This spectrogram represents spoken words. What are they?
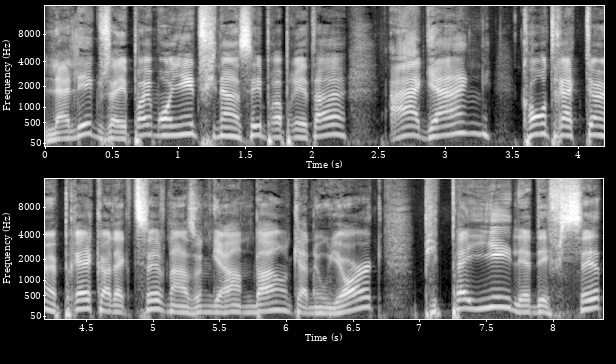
la Ligue, vous n'avez pas un moyen de financer les propriétaires. À la gang, contracter un prêt collectif dans une grande banque à New York, puis payer le déficit.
